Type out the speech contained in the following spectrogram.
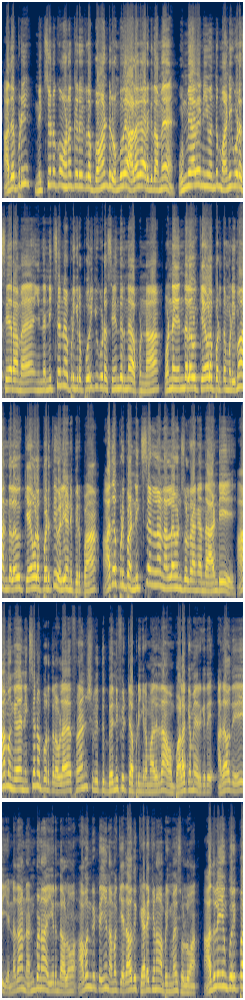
அது எப்படி? நிக்சனுக்கும் உனக்கு இருக்கிற பாண்ட் ரொம்பவே அழகா இருக்குதாமே. உண்மையாவே நீ வந்து மணி கூட சேராம இந்த நிக்சன் அப்படிங்கிற பொறுக்கி கூட சேர்ந்திருந்த அப்படின்னா உன்னை எந்த அளவு கேவலப்படுத்த முடியுமோ அந்த அளவு கேவலப்படுத்தி வெளியே அனுப்பியிருப்பான். அது எப்படிப்பா? நிக்சன்லாம் நல்லவன் சொல்றாங்க அந்த ஆண்டி. ஆமாங்க நிக்சனை பொறுத்தளவுல ஃப்ரெண்ட்ஸ் வித் பெனிஃபிட் அப்படிங்கிற மாதிரி தான் அவன் பழக்கமே இருக்குது. அதாவது என்னதான் நண்பனா இருந்தாலும் அவங்கிட்டையும் நமக்கு ஏதாவது கிடைக்கணும் அப்படிங்கிற மாதிரி சொல்லுவான். அதுலயும் குறிப்பா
